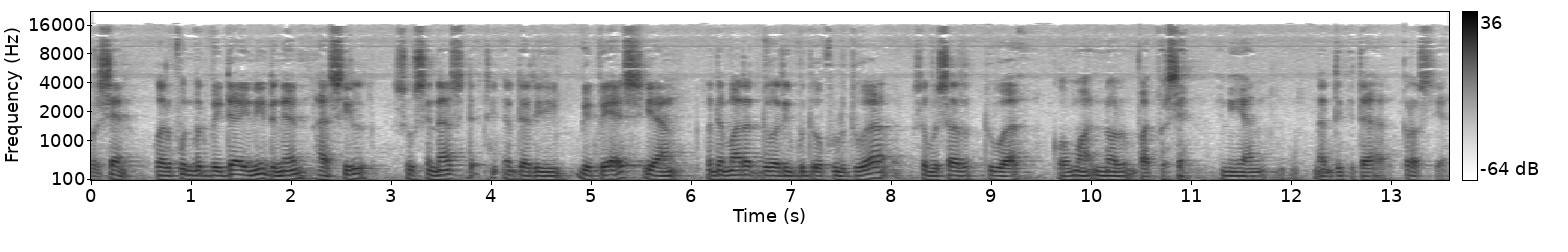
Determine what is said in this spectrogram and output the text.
persen. Walaupun berbeda ini dengan hasil Susenas dari BPS yang pada Maret 2022 sebesar 2,04 persen. Ini yang nanti kita cross ya.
